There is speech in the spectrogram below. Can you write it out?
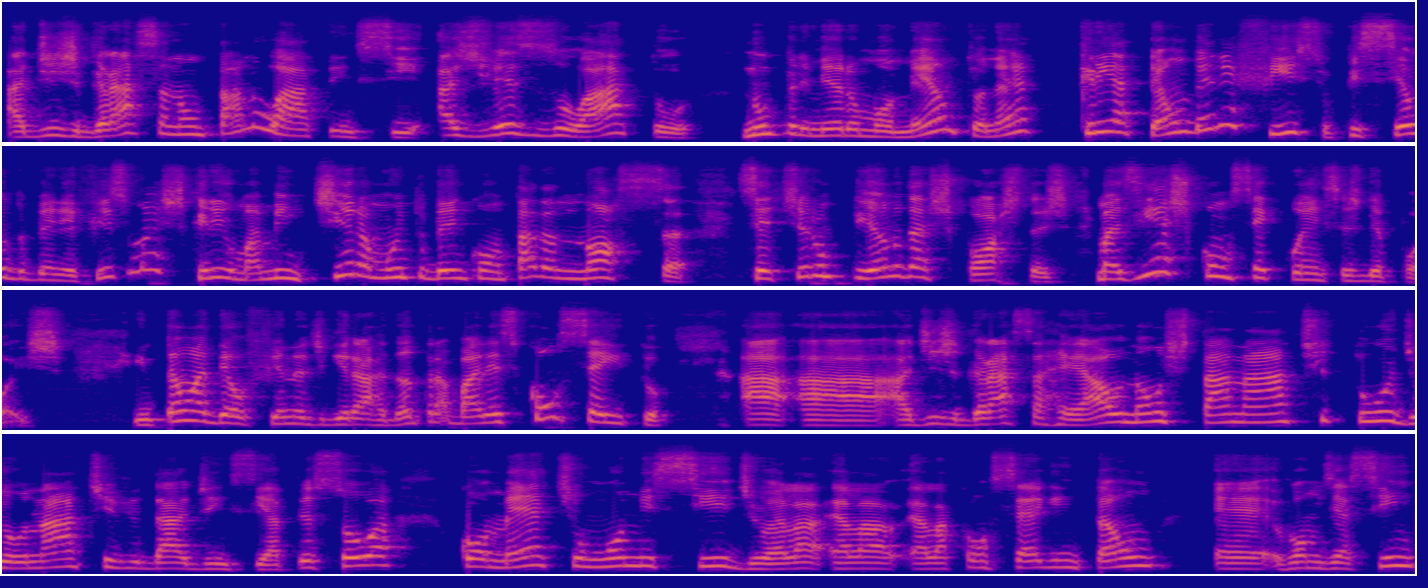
A desgraça não está no ato em si. Às vezes o ato, num primeiro momento, né, cria até um benefício, pseudo-benefício, mas cria uma mentira muito bem contada. Nossa, você tira um piano das costas. Mas e as consequências depois? Então a Delfina de Girardin trabalha esse conceito. A, a, a desgraça real não está na atitude ou na atividade em si. A pessoa comete um homicídio, ela, ela, ela consegue, então, é, vamos dizer assim,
